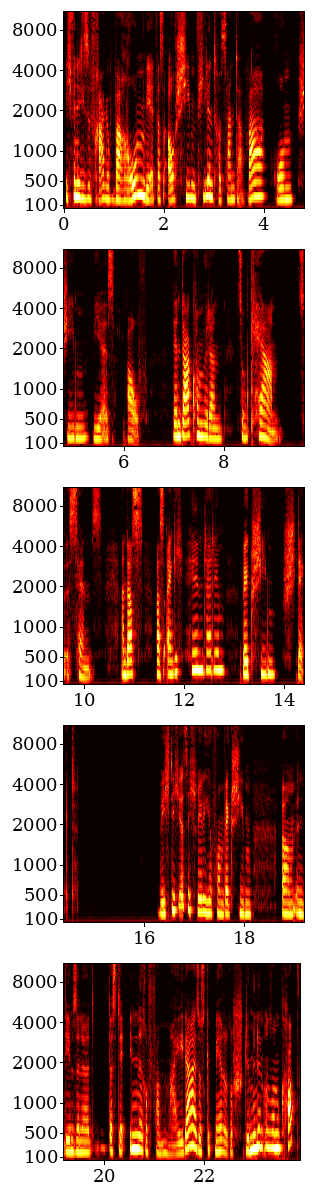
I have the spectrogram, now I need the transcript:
Ich finde diese Frage, warum wir etwas aufschieben, viel interessanter. Warum schieben wir es auf? Denn da kommen wir dann zum Kern zur Essenz, an das, was eigentlich hinter dem Wegschieben steckt. Wichtig ist, ich rede hier vom Wegschieben ähm, in dem Sinne, dass der innere Vermeider, also es gibt mehrere Stimmen in unserem Kopf,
